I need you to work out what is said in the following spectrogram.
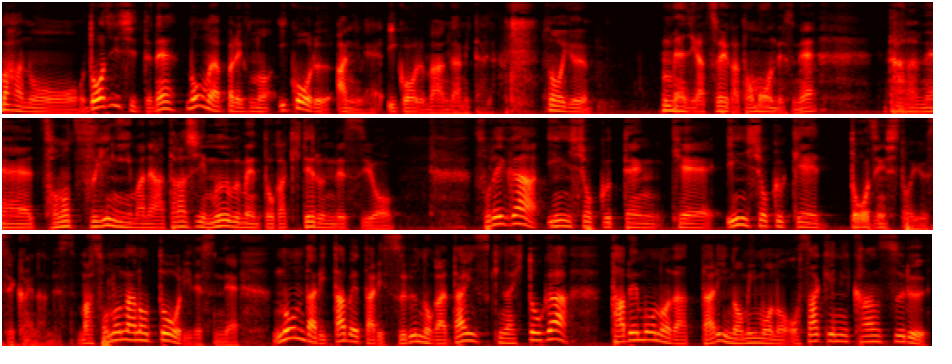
まああの、同人誌ってね、どうもやっぱりその、イコールアニメ、イコール漫画みたいな、そういうイメージが強いかと思うんですね。ただね、その次に今ね、新しいムーブメントが来てるんですよ。それが飲食店系、飲食系同人誌という世界なんです。まあ、その名の通りですね、飲んだり食べたりするのが大好きな人が、食べ物だったり飲み物、お酒に関する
